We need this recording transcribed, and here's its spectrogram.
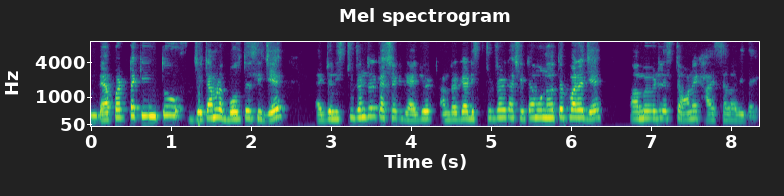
ব্যাপারটা কিন্তু যেটা আমরা বলতেছি যে, একজন স্টুডেন্টের কাছে গ্র্যাজুয়েট আন্ডার গ্র্যাড স্টুডেন্টের কাছে এটা মনে হতে পারে যে মিডল ইস্টে অনেক হাই স্যালারি দেয়।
